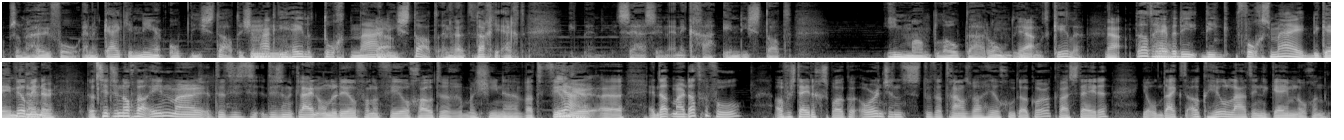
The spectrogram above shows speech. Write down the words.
op zo'n heuvel en dan kijk je neer op die stad. Dus je Mhm. maakt die hele tocht naar Ja. die stad. En dan dacht je echt, ik ben die assassin en ik ga in die stad. Iemand loopt daar rond die Ja. je moet killen. Ja, Dat cool. hebben die, die, volgens mij, de game... Veel minder. Dat zit er nog wel in, maar het is, het is een klein onderdeel van een veel grotere machine. Wat veel meer. eh, en dat, maar dat gevoel, over steden gesproken. Origins doet dat trouwens wel heel goed ook hoor, qua steden. Je ontdekt ook heel laat in de game nog een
